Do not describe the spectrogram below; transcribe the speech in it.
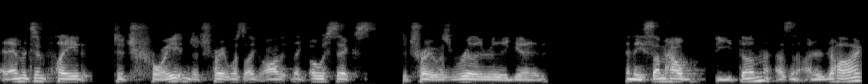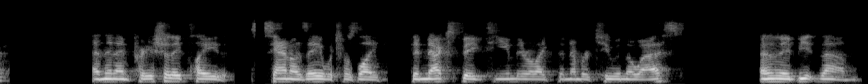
And Edmonton played Detroit, and Detroit was like all like 06. Detroit was really really good, and they somehow beat them as an underdog. And then I'm pretty sure they played San Jose, which was like the next big team. They were like the number two in the West, and then they beat them.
